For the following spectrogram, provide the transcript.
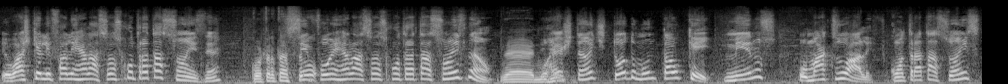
Eu acho que ele fala em relação às contratações, né? Contratação. Se for em relação às contratações, não. É, ninguém- O restante, todo mundo tá ok. Menos o Max Wallace. Contratações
